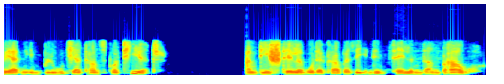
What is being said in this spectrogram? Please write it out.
werden im Blut ja transportiert an die Stelle, wo der Körper sie in den Zellen dann braucht.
